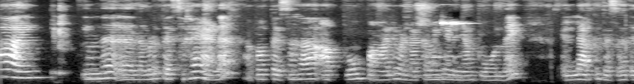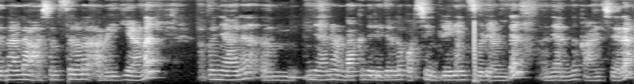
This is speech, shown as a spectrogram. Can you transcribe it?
ഹായ്. ഇന്ന് നമ്മുടെ പെസഹയാണ്. അപ്പോൾ പെസഹ അപ്പവും പാലും ഉണ്ടാക്കാൻ വേണ്ടിയാണ് ഞാൻ പോകുന്നത് എല്ലാവർക്കും പെസഹ തിന്നാളുടെ ആശംസകൾ അറിയിക്കുകയാണ്. അപ്പോൾ ഞാൻ ഞാൻ ഉണ്ടാക്കുന്ന രീതിയിലുള്ള കുറച്ച് ഇൻഗ്രീഡിയൻസ് ഇവിടെ ഉണ്ട്. ഞാൻ ഇന്ന് കാണിച്ചു തരാം.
